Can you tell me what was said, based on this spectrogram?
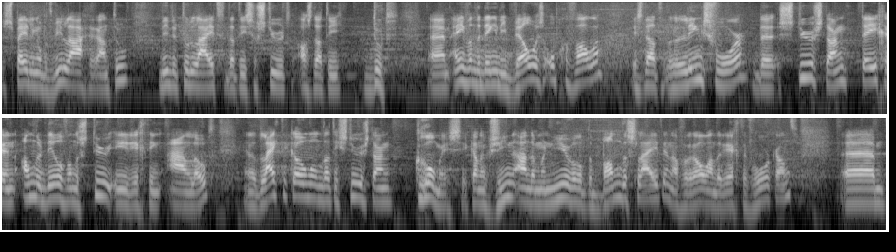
speling op het wiellager aan toe, die ertoe leidt dat hij zo stuurt als dat hij doet. Um, een van de dingen die wel is opgevallen, is dat linksvoor de stuurstang tegen een ander deel van de stuurinrichting aanloopt. En dat lijkt te komen omdat die stuurstang krom is. Ik kan ook zien aan de manier waarop de banden slijten, en dan vooral aan de rechtervoorkant, um,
